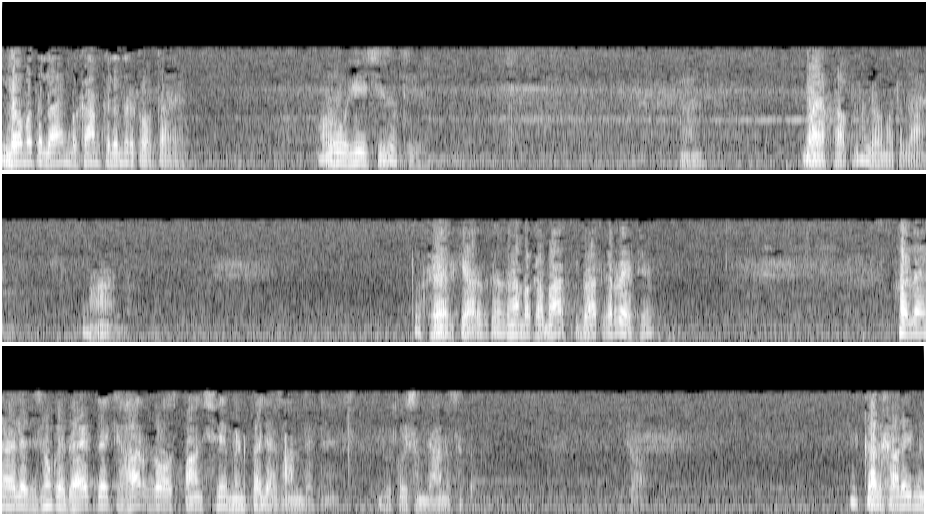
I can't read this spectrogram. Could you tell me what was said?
لومت اللہ مقام کلندر کا ہوتا ہے اور وہ یہی چیز ہوتی ہے۔ ہاں۔ لومت اللہ وہاں تو خیر کی عادت کر ہاں مقامات کی بات کر رہے تھے۔ اللہ اہل حدیثوں کو ہدایت دے کہ ہر روز پانچ چھ منٹ پہلے اذان دیتے ہیں۔ جو کوئی سمجھا نہ سکتا کل کالج میں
